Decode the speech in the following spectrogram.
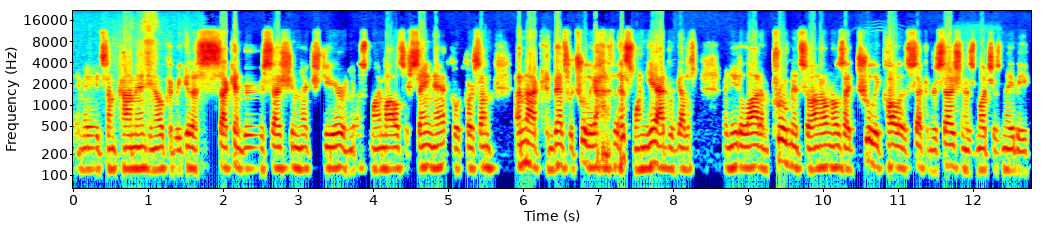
they made some comment. You know, could we get a second recession next year? And yes, my models are saying that. Of course, I'm I'm not convinced we're truly out of this one yet. We got we need a lot of improvement. So I don't know as I truly call it a second recession as much as maybe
